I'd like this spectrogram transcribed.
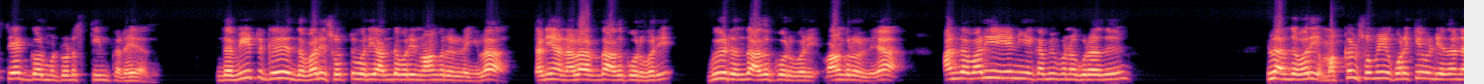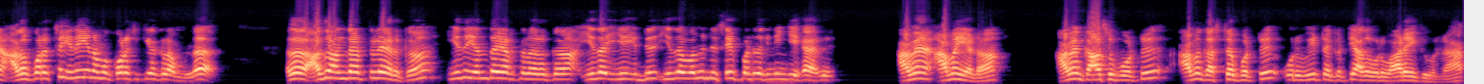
ஸ்டேட் கவர்மெண்ட்டோட ஸ்கீம் கிடையாது. இந்த வீட்டுக்கு இந்த வரி சொத்து வரி அந்த வரின்னு வாங்குறோம் இல்லைங்களா? தனியா நல்லா இருந்தா அதுக்கு ஒரு வரி வீடு இருந்தா அதுக்கு ஒரு வரி வாங்குறோம் இல்லையா? அந்த வரியை ஏன் நீங்க கம்மி பண்ணக்கூடாது? இல்ல அந்த வரி மக்கள் சுமையை குறைக்க வேண்டியதானே அதை குறைச்சா இதையும் நம்ம குறைச்சு கேட்கலாம்ல? அதாவது அது அந்த இடத்துல இருக்கும் இது எந்த இடத்துல இருக்கும் இதை இது- இதை வந்து டிசைட் பண்றதுக்கு நீங்க யாரு? அவன் அவன் இடம் அவன் காசு போட்டு அவன் கஷ்டப்பட்டு ஒரு வீட்டை கட்டி அதை ஒரு வாடகைக்கு விடுறான்.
